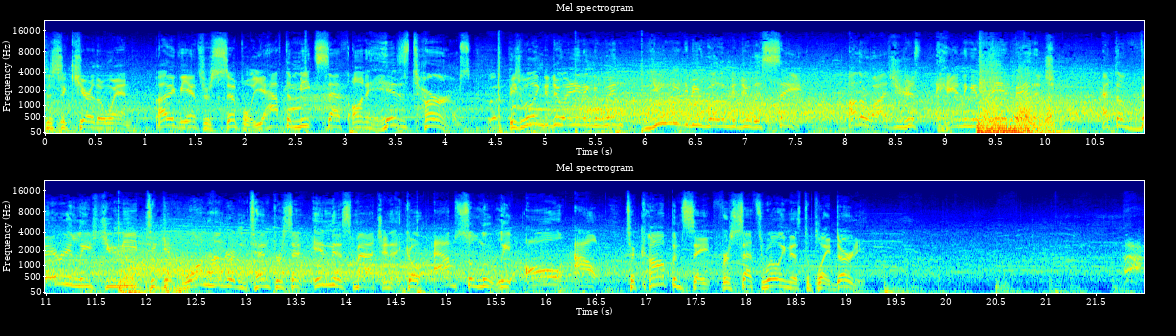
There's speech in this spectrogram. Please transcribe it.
to secure the win? I think the answer is simple. You have to meet Seth on his terms. If he's willing to do anything to win, you need to be willing to do the same. Otherwise, you're just handing him the advantage. At the very least, you need to give 110% in this match and go absolutely all out to compensate for Seth's willingness to play dirty. Ah!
